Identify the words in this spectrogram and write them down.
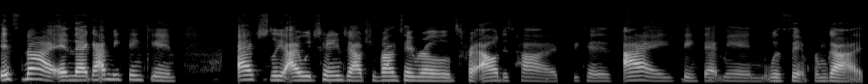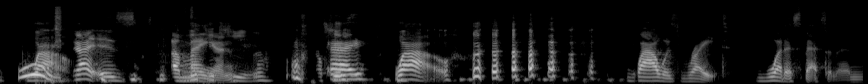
It's not, and that got me thinking. Actually, I would change out Trevante Rhodes for Aldis Hodge because I think that man was sent from God. Ooh, wow, that is a Look at man. you. Okay, Wow. wow is right. What a specimen.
